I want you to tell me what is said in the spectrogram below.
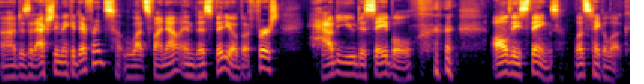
Uh, does it actually make a difference? Let's find out in this video. But first, how do you disable all these things? Let's take a look.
